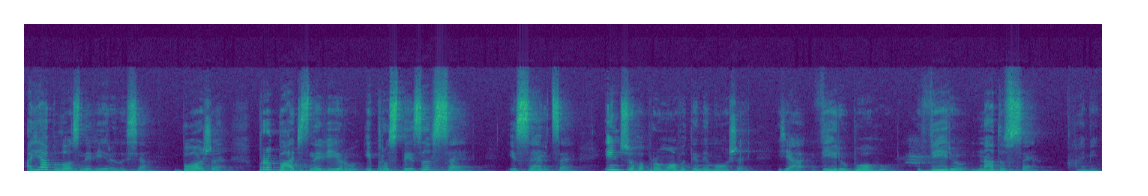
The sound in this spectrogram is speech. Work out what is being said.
а я було зневірилася. Боже, пробач зневіру і прости за все, і серце іншого промовити не може. Я вірю Богу, вірю над усе. Амінь.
